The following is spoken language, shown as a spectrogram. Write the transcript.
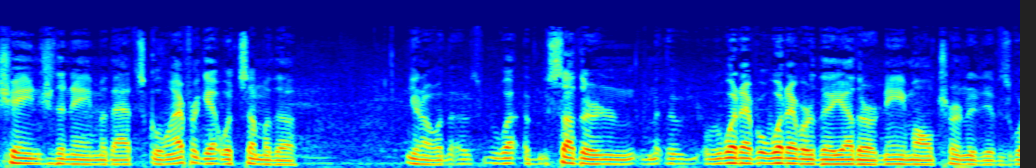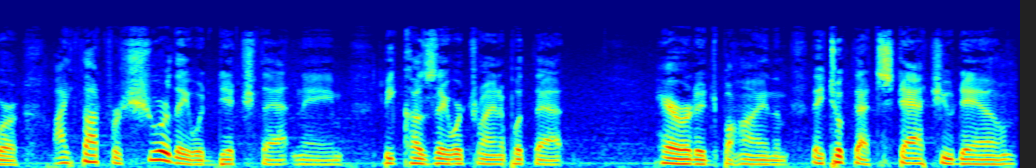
change the name of that school. I forget what some of the you know, the, Southern, whatever, whatever the other name alternatives were. I thought for sure they would ditch that name because they were trying to put that heritage behind them. They took that statue down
